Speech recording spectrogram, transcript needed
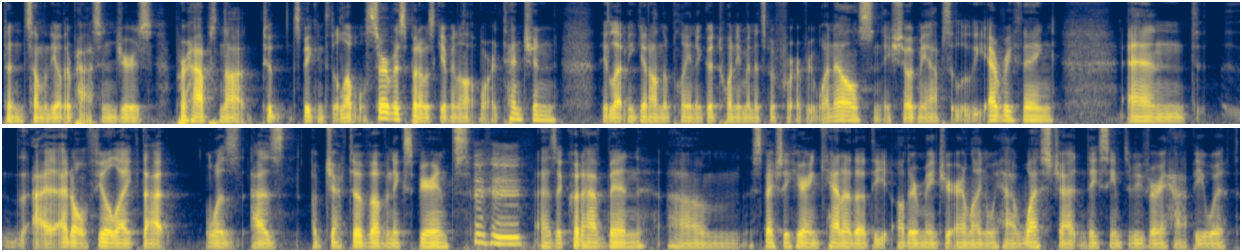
than some of the other passengers. Perhaps not to speaking to the level of service, but I was given a lot more attention. They let me get on the plane a good 20 minutes before everyone else, and they showed me absolutely everything. And I, I don't feel like that was as objective of an experience as it could have been. Um, especially here in Canada, the other major airline we have, WestJet, they seem to be very happy with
